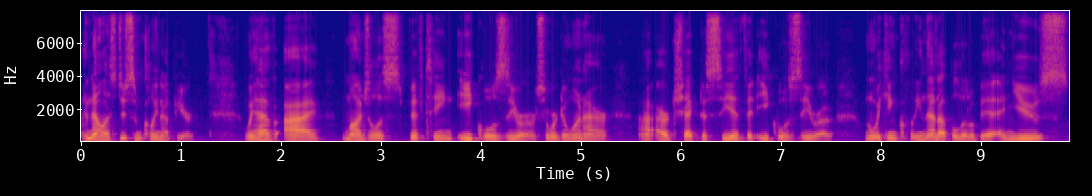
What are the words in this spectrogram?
And now let's do some cleanup here. We have i modulus 15 equals 0. So we're doing our, uh, our check to see if it equals 0. And we can clean that up a little bit and use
